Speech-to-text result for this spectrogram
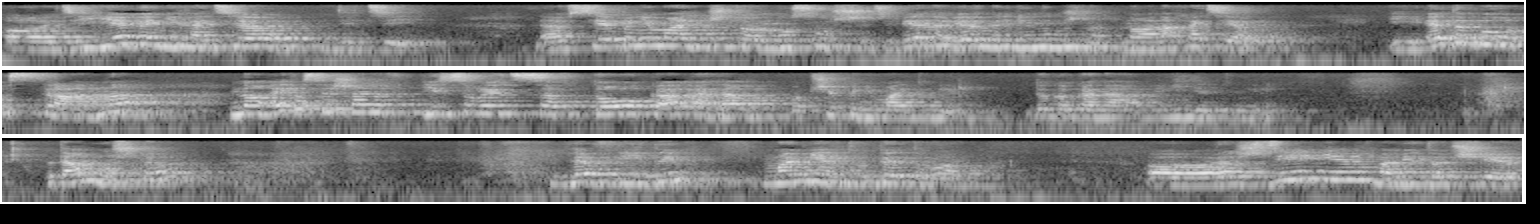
Э, Диего не хотел детей. Да, все понимали, что, ну, слушай, тебе, наверное, не нужно, но она хотела. И это было странно, но это совершенно вписывается в то, как она вообще понимает мир, то, как она видит мир. Потому что для Фриды момент вот этого э, рождения, момент вообще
